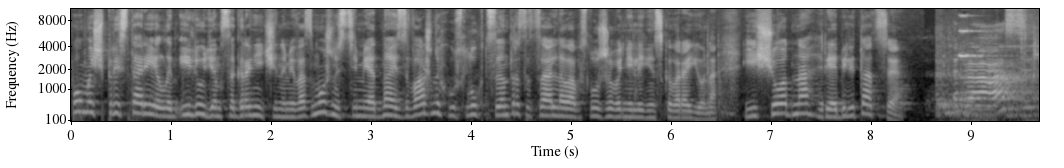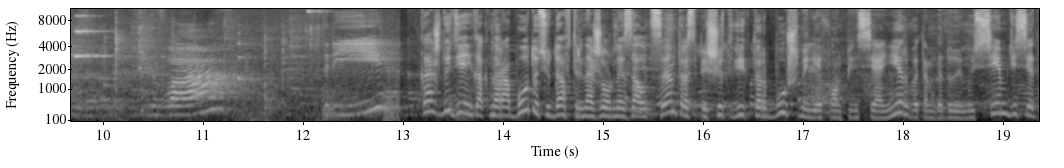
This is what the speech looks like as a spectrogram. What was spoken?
Помощь престарелым и людям с ограниченными возможностями – одна из важных услуг Центра социального обслуживания Ленинского района. Еще одна – реабилитация. Раз, два, три. Каждый день, как на работу, сюда в тренажерный зал центра спешит Виктор Бушмелев. Он пенсионер, в этом году ему 70.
